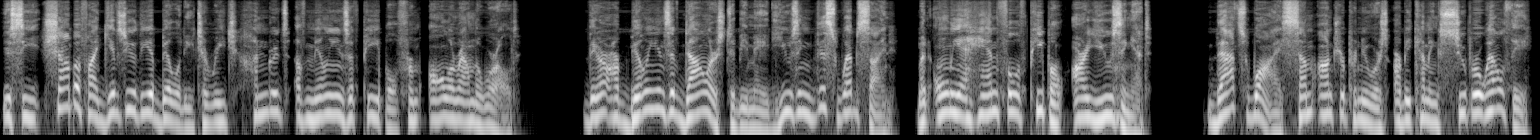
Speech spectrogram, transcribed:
You see, Shopify gives you the ability to reach hundreds of millions of people from all around the world. There are billions of dollars to be made using this website, but only a handful of people are using it. That's why some entrepreneurs are becoming super wealthy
